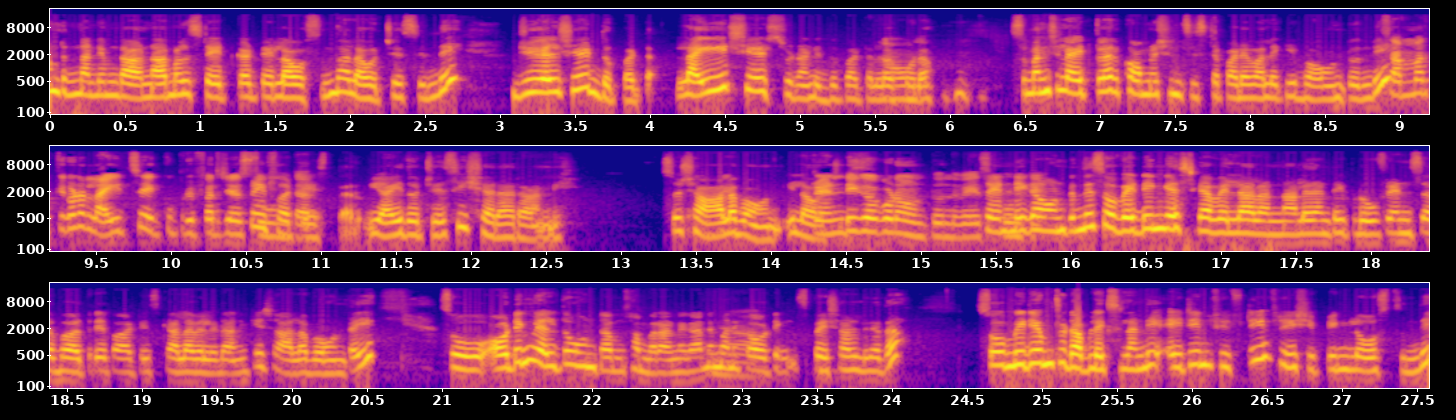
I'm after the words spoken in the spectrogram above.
ఉంటుందండి నార్మల్ స్ట్రేట్ కట్ ఎలా వస్తుందో అలా వచ్చేసింది. Dual shade dupatta. Light shades చూడండి దుపట్టలో కూడా. సో మంచి లైట్ కలర్ కాంబినేషన్స్ ఇష్టపడే వాళ్ళకి బాగుంటుంది. సమ్మర్కి కూడా లైట్స్ ఎక్కువ ప్రిఫర్ ప్రిఫర్ చేస్తారు. ఈ ఐదు వచ్చేసి షరారా అండి. సో చాలా బాగుంది. ఇలా ట్రెండీగా కూడా ఉంటుంది ట్రెండీగా ఉంటుంది. సో వెడ్డింగ్ గెస్ట్గా వెళ్ళాలన్నా లేదంటే ఇప్పుడు ఫ్రెండ్స్ బర్త్డే పార్టీస్కి అలా వెళ్ళడానికి చాలా బాగుంటాయి. సో అవుటింగ్ వెళ్తూ ఉంటాం సమ్మర్ అనగానే మనకి. అవుటింగ్ స్పెషల్ కదా. So medium to double XL అండి. ఎయిటీన్ ఫిఫ్టీ ఫ్రీ షిప్పింగ్లో వస్తుంది.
